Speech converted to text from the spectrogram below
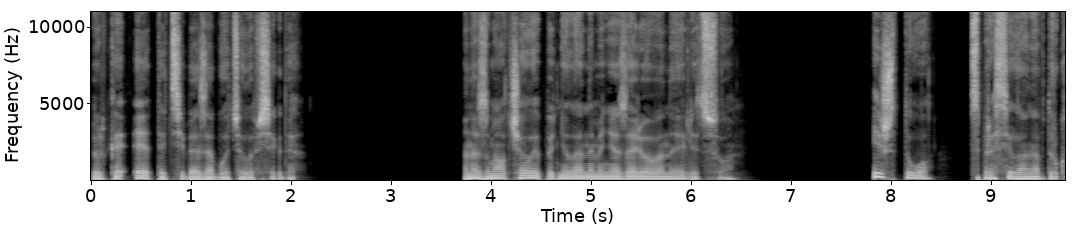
о ребенке, которого потеряла. Рыдая, ты не вымаливаешь у меня прощения. Ты оплакиваешь лишь свой страх потерять меня. Но это ложь. Ты не меня боялась и боишься потерять а свое положение и деньги. Только это тебя заботило всегда. Она замолчала и подняла на меня зареванное лицо. «И что?» — спросила она вдруг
